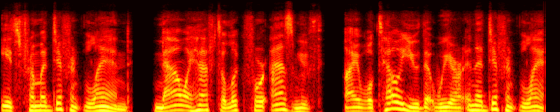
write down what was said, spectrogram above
It's from a different land. Now I have to look for Azimuth, I will tell you that we are in a different land.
